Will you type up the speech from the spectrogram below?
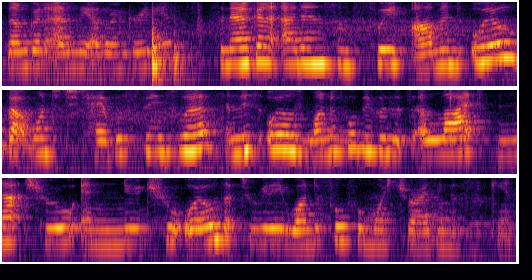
So now I'm going to add in the other ingredients. So now I'm going to add in some sweet almond oil, about 1 to 2 tablespoons worth. And this oil is wonderful because it's a light, natural and neutral oil that's really wonderful for moisturising your skin.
